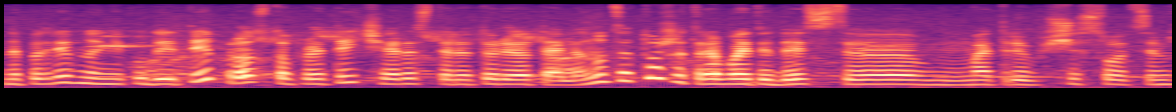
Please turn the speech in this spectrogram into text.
Не потрібно нікуди йти, просто пройти через територію отелю. Ну це теж треба йти десь е, метрів 600-700,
